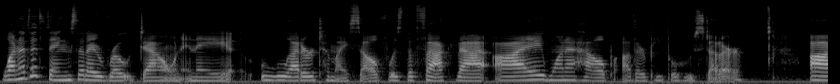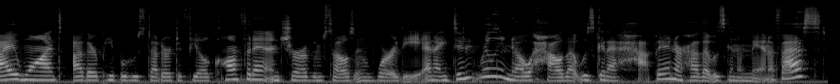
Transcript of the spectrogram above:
one of the things that I wrote down in a letter to myself was the fact that I want to help other people who stutter. I want other people who stutter to feel confident and sure of themselves and worthy. And I didn't really know how that was going to happen or how that was going to manifest.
